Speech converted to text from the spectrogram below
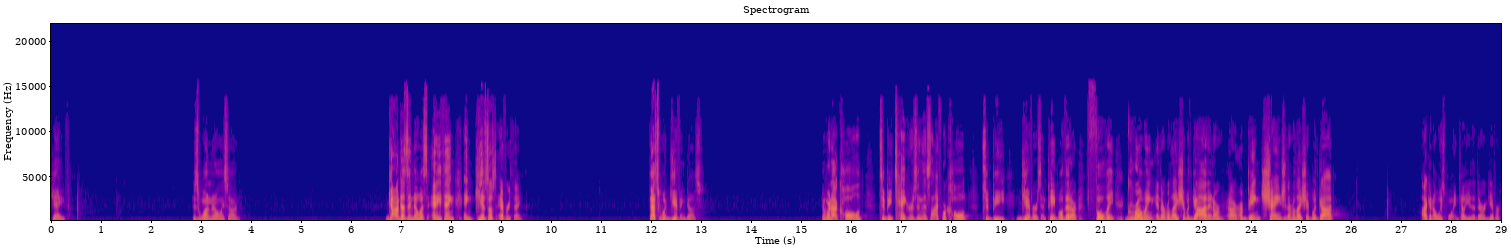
gave His one and only Son. God doesn't know us anything and gives us everything. That's what giving does. And we're not called to be takers in this life, we're called to be givers. And people that are fully growing in their relationship with God and are, are, are, being changed in their relationship with God, I can always point and tell you that they're a giver.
